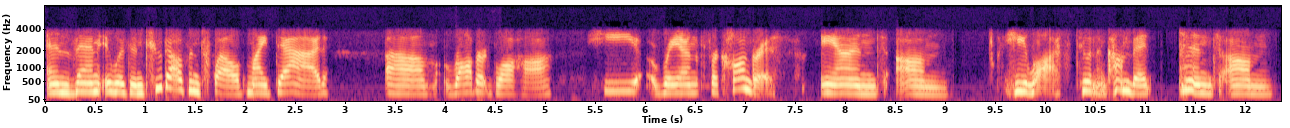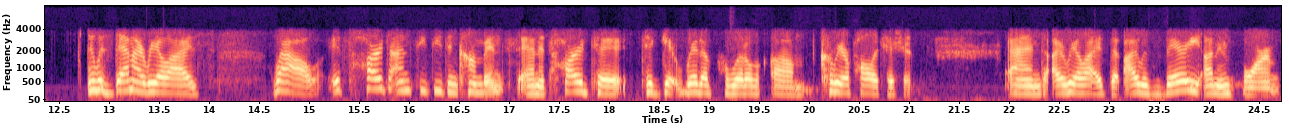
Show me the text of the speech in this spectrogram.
And then it was in 2012, my dad um, Robert Blaha, he ran for Congress and um, he lost to an incumbent. And um, it was then I realized, wow, it's hard to unseat these incumbents and it's hard to, to get rid of political um, career politicians. And I realized that I was very uninformed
